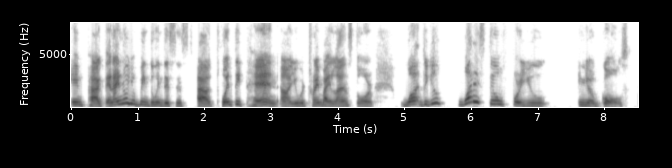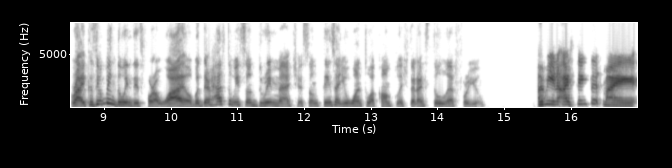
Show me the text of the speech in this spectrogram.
Impact, and I know you've been doing this since uh, 2010. Uh, you were trained by Lance Storm. What do you? What is still for you in your goals, right? Because you've been doing this for a while, but there has to be some dream matches, some things that you want to accomplish that are still left for you. I mean, I think that my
